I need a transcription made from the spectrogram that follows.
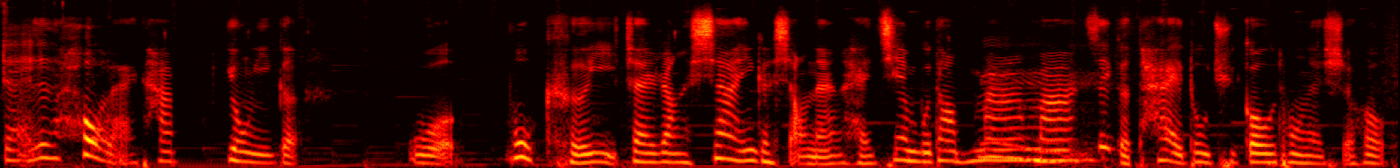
对，可是后来他用一个我不可以再让下一个小男孩见不到妈妈这个态度去沟通的时候，嗯、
